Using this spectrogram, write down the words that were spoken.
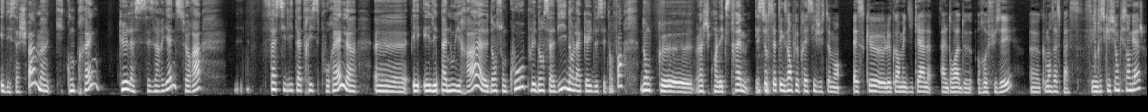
et des sages-femmes qui comprennent que la césarienne sera facilitatrice pour elle euh, et, l'épanouira dans son couple, dans sa vie, dans l'accueil de cet enfant. Donc euh, là, je prends l'extrême. Sur cet exemple précis, justement, est-ce que le corps médical a le droit de refuser? Comment ça se passe? C'est une discussion qui s'engage?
